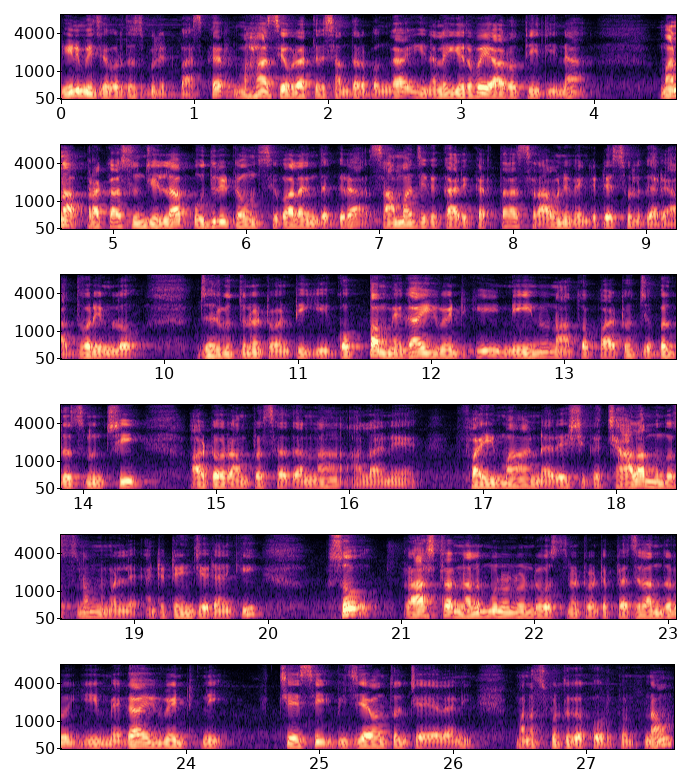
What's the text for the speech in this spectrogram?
నేను మీ జబర్దస్త్ బుల్లెట్ భాస్కర్. మహాశివరాత్రి సందర్భంగా ఈ నెల ఇరవై ఆరో తేదీన మన ప్రకాశం జిల్లా పొదిలి టౌన్ శివాలయం దగ్గర సామాజిక కార్యకర్త శ్రావణి వెంకటేశ్వర్లు గారి ఆధ్వర్యంలో జరుగుతున్నటువంటి ఈ గొప్ప మెగా ఈవెంట్కి నేను నాతో పాటు జబర్దస్త్ నుంచి ఆటో రాంప్రసాద్ అన్న అలానే ఫైమా నరేష్ ఇంకా చాలామంది వస్తున్నాం మిమ్మల్ని ఎంటర్టైన్ చేయడానికి. సో రాష్ట్ర నలుమూల నుండి వస్తున్నటువంటి ప్రజలందరూ ఈ మెగా ఈవెంట్ని చేసి విజయవంతం చేయాలని మనస్ఫూర్తిగా కోరుకుంటున్నాం.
